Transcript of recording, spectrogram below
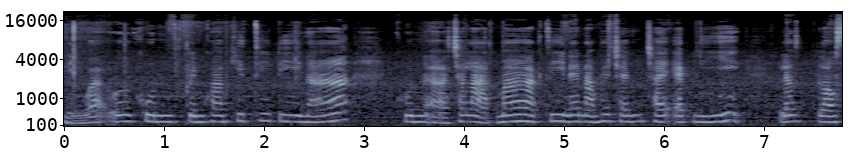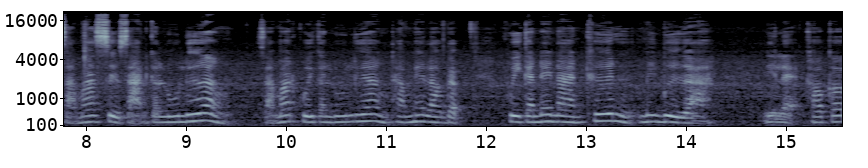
หนิงว่า เออ คุณเป็นความคิดที่ดีนะ คุณฉลาดมากที่แนะนำให้ฉันใช้แอปนี้ แล้วเราสามารถสื่อสารกันรู้เรื่อง สามารถคุยกันรู้เรื่องทำให้เราแบบคุยกันได้นานขึ้น ไม่เบื่อ นี่แหละเขาก็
